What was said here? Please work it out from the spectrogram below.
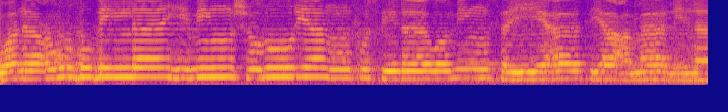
ونعوذ بالله من شرور أنفسنا ومن سيئات أعمالنا.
